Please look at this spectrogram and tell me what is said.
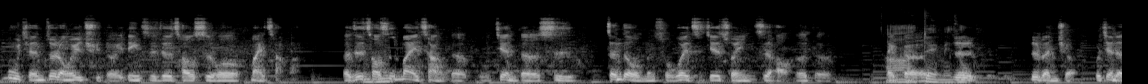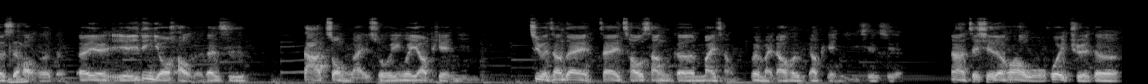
目前最容易取得一定是就是超市或卖场啊。可是超市卖场的不见得是真的，我们所谓直接纯饮是好喝的那个，对，没错。日本酒不见得是好喝的，呃，也也一定有好的，但是大众来说，因为要便宜，基本上在在超商跟卖场会买到会比较便宜一些些。那这些的话，我会觉得，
